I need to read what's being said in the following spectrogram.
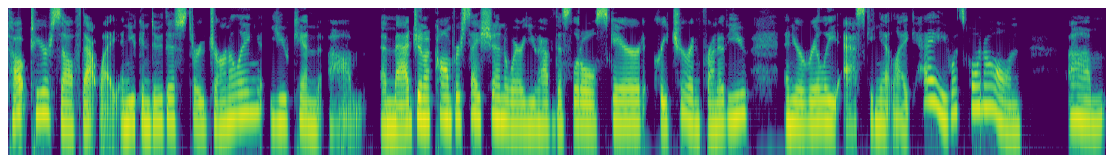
talk to yourself that way. And you can do this through journaling. You can um, imagine a conversation where you have this little scared creature in front of you and you're really asking it, like, hey, what's going on? Um,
